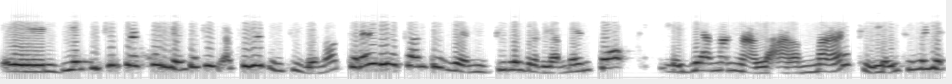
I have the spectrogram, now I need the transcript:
el 17 de julio, entonces así de sencillo, ¿no? Tres días antes de emitir el reglamento, le llaman a la AMARC y le dicen, oye,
